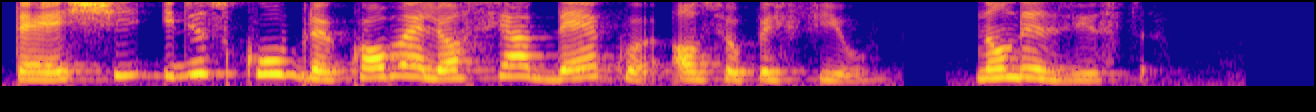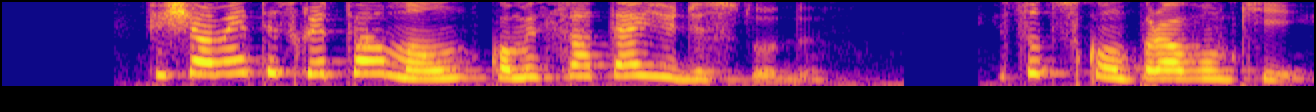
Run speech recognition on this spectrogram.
teste e descubra qual melhor se adequa ao seu perfil. Não desista. Fichamento escrito à mão como estratégia de estudo. Estudos comprovam que,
